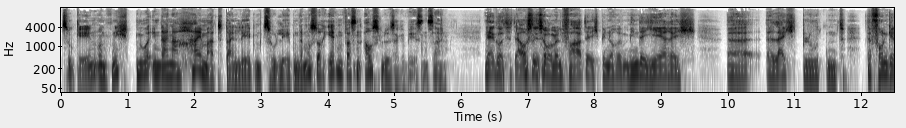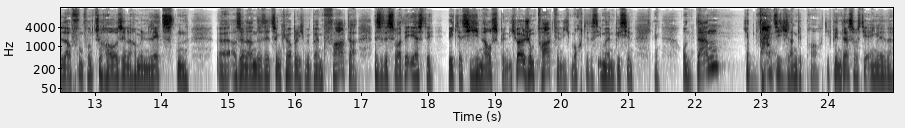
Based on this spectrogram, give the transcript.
zu gehen und nicht nur in deiner Heimat dein Leben zu leben? Da muss doch irgendwas ein Auslöser gewesen sein. Na gut, der Auslöser war mein Vater. Ich bin noch minderjährig, äh, leicht blutend davongelaufen von zu Hause nach meinen letzten äh, Auseinandersetzungen körperlich mit meinem Vater. Also das war der erste Weg, dass ich hinaus bin. Ich war ja schon Pfadfinder, ich mochte das immer ein bisschen. Und dann, ich habe wahnsinnig lang gebraucht. Ich bin das, was die Engländer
